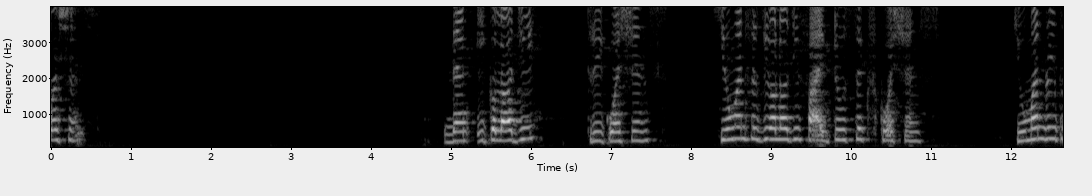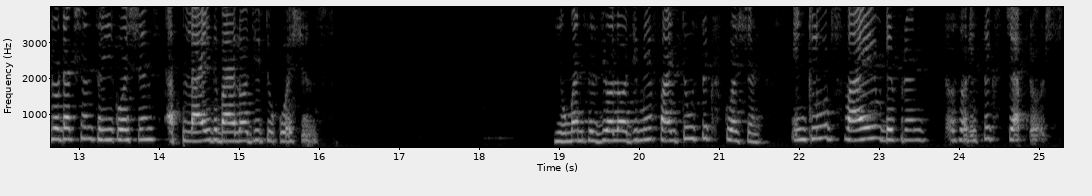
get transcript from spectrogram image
questions Then ecology, three questions. Human physiology, five to six questions. Human reproduction, three questions. Applied biology, two questions. Human physiology may five to six questions. Includes five different, uh, sorry, six chapters.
